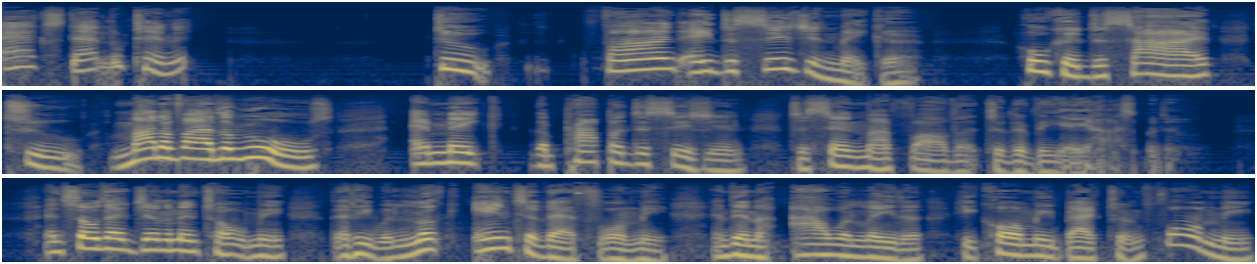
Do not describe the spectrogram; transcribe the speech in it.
asked that lieutenant to find a decision maker who could decide to modify the rules and make the proper decision to send my father to the VA hospital. And so that gentleman told me that he would look into that for me. And then an hour later, he called me back to inform me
